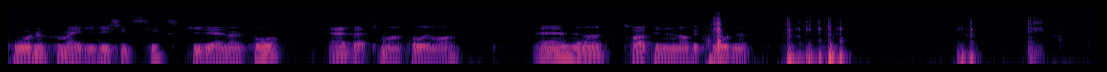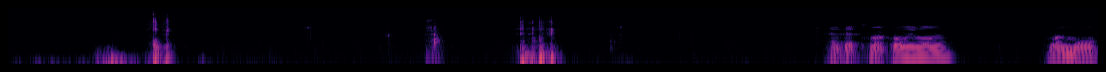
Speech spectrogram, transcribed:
coordinate from AGD66 to GDA04, add that to my polyline and then I'll type in another coordinate. Add that to my polyline. One more.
